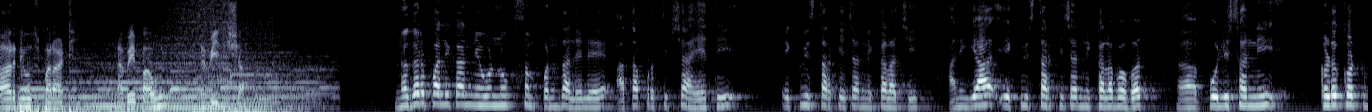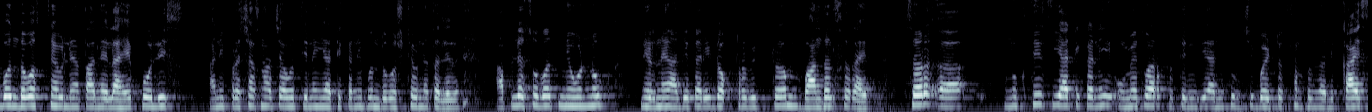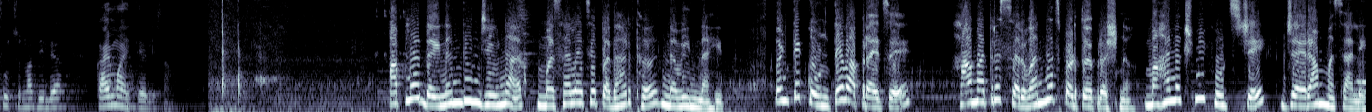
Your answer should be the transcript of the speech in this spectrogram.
Star news Marathi. नवे पाऊल नवी दिशा. नगरपालिका निवडणूक संपन्न झालेली आहे. आता प्रतीक्षा आहे ती एकवीस तारखेच्या निकालाची आणि या एकवीस तारखेच्या निकालाबाबत अ, पोलिसांनी कडकट बंदोबस्त ठेवण्यात आलेला आहे. पोलीस आणि प्रशासनाच्या वतीने या ठिकाणी बंदोबस्त ठेवण्यात आलेला आहे. आपल्यासोबत निवडणूक निर्णय अधिकारी डॉक्टर विक्रम बांधल सर आहेत. सर अ, नुकतीच या ठिकाणी उमेदवार प्रतिनिधी आणि तुमची बैठक संपन्न झाली. काय सूचना दिल्या? काय माहिती आली सांग? आपल्या दैनंदिन जीवनात मसाल्याचे पदार्थ नवीन नाहीत. पण ते कोणते वापरायचे? हा मात्र सर्वांनाच पडतोय प्रश्न. महालक्ष्मी फूड्सचे जयराम मसाले.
